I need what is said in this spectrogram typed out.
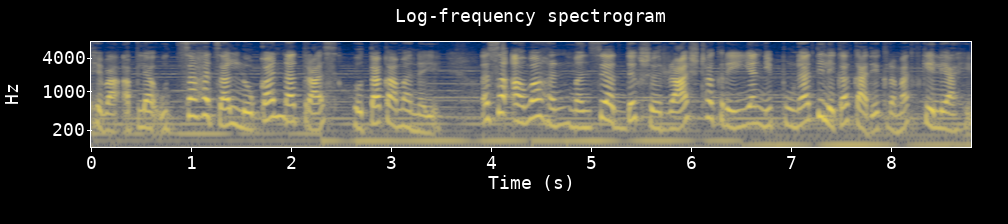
ठेवा आपल्या उत्साहाचा लोकांना त्रास होता कामा नये असं आवाहन मनसे अध्यक्ष राज ठाकरे यांनी पुण्यातील एका कार्यक्रमात केले आहे.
